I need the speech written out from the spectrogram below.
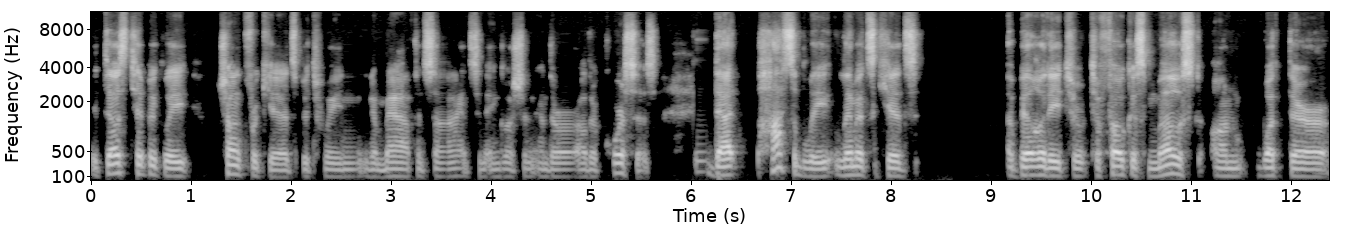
it does typically chunk for kids between you know math and science and english and, and there are other courses that possibly limits kids ability to, to focus most on what they're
